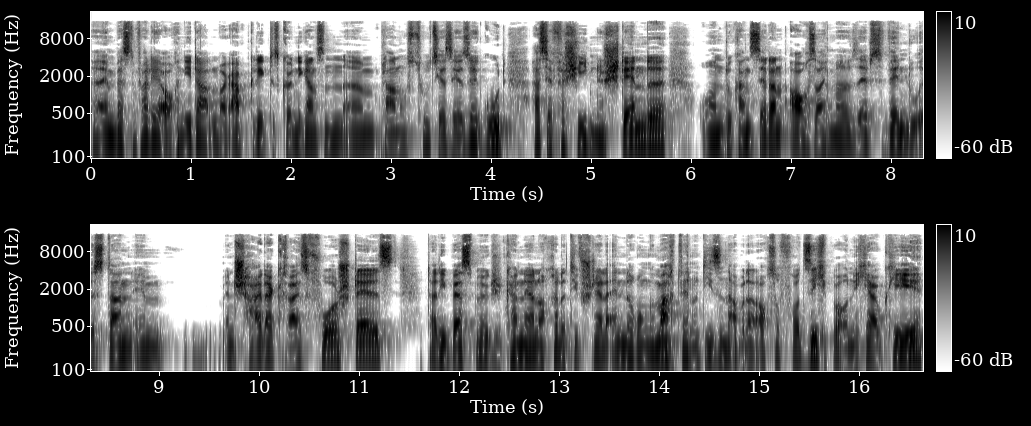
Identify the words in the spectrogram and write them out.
äh, im besten Fall ja auch in die Datenbank abgelegt. Das können die ganzen ähm, Planungstools ja sehr, sehr gut. Hast ja verschiedene Stände und du kannst ja dann auch, sag ich mal, selbst wenn du es dann im Entscheiderkreis vorstellst, da die bestmögliche können ja noch relativ schnell Änderungen gemacht werden und die sind aber dann auch sofort sichtbar und nicht, ja, okay,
